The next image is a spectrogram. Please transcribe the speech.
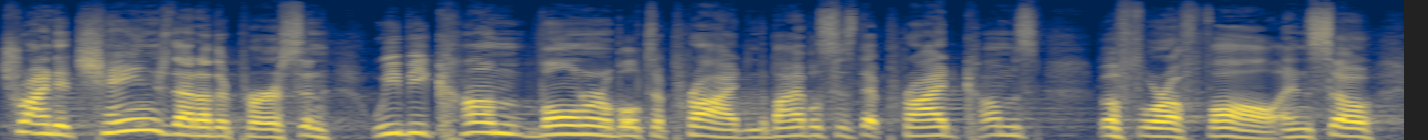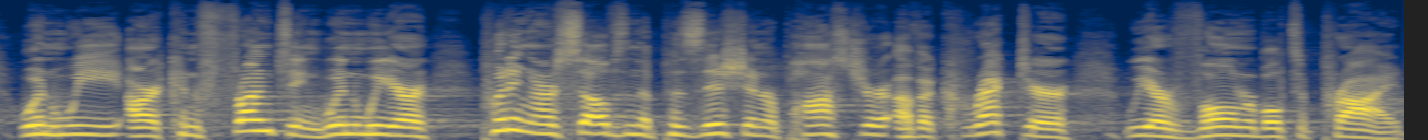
trying to change that other person, we become vulnerable to pride. And the Bible says that pride comes before a fall. And so when we are confronting, when we are putting ourselves in the position or posture of a corrector, we are vulnerable to pride.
